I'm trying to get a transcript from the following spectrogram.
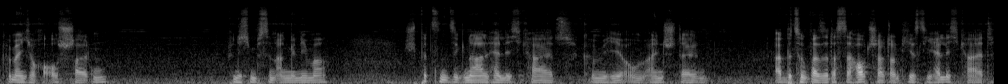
Können wir eigentlich auch ausschalten. Finde ich ein bisschen angenehmer. Spitzensignalhelligkeit können wir hier um einstellen. Ah, beziehungsweise das ist der Hauptschalter und hier ist die Helligkeit.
